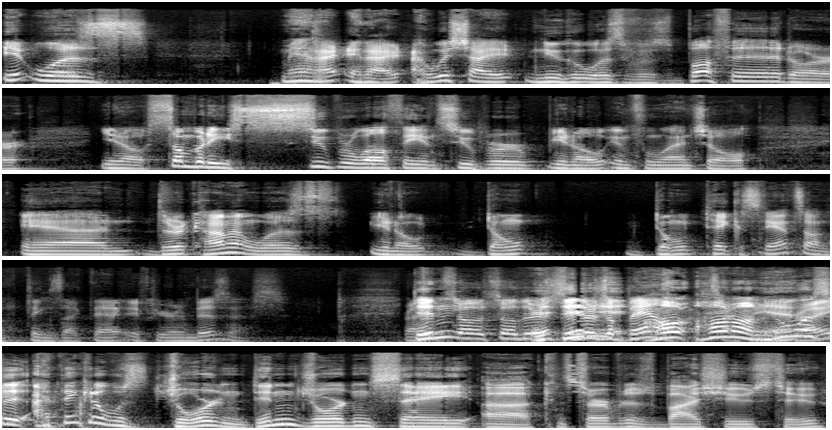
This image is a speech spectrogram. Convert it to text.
it was, man, I, and I, I wish I knew who it was. It was Buffett or you know somebody super wealthy and super you know influential, and their comment was, you know, don't don't take a stance on things like that if you're in business. Right? Didn't so so there's didn't- there's a balance. Hold, hold on, yeah, who was right? it? I think it was Jordan. Didn't Jordan say uh, conservatives buy shoes too?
